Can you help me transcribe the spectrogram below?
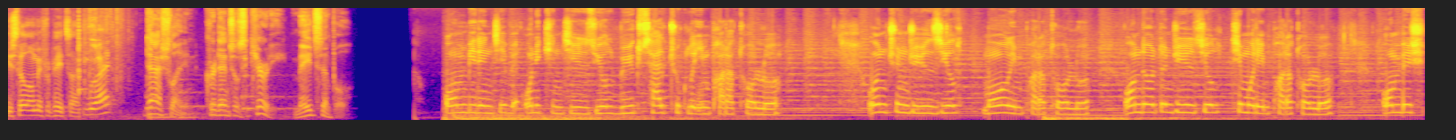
You still owe me for pizza. What? Dashlane, credential security made simple. 11. ve 12. yüzyıl Büyük Selçuklu İmparatorluğu 13. yüzyıl Moğol İmparatorluğu 14. yüzyıl Timur İmparatorluğu 15.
